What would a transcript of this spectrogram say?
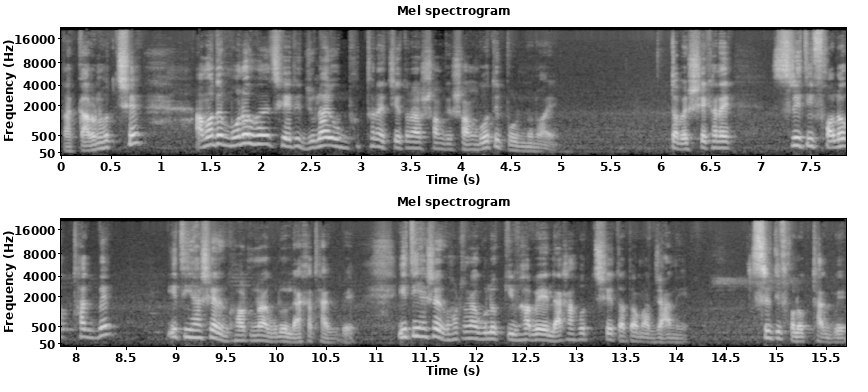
তার কারণ হচ্ছে, আমাদের মনে হয়েছে এটি জুলাই অভ্যুত্থানের চেতনার সঙ্গে সঙ্গতিপূর্ণ নয়। তবে সেখানে স্মৃতি ফলক থাকবে, ইতিহাসের ঘটনাগুলো লেখা থাকবে। ইতিহাসের ঘটনাগুলো কীভাবে লেখা হচ্ছে তা তো আমরা জানি। স্মৃতি ফলক থাকবে।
